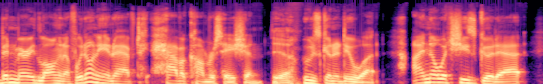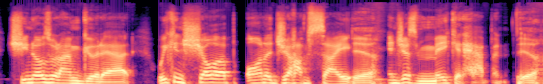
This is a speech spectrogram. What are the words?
been married long enough. We don't even have to have a conversation. Yeah. Who's going to do what? I know what she's good at. She knows what I'm good at. We can show up on a job site Yeah. and just make it happen. Yeah.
